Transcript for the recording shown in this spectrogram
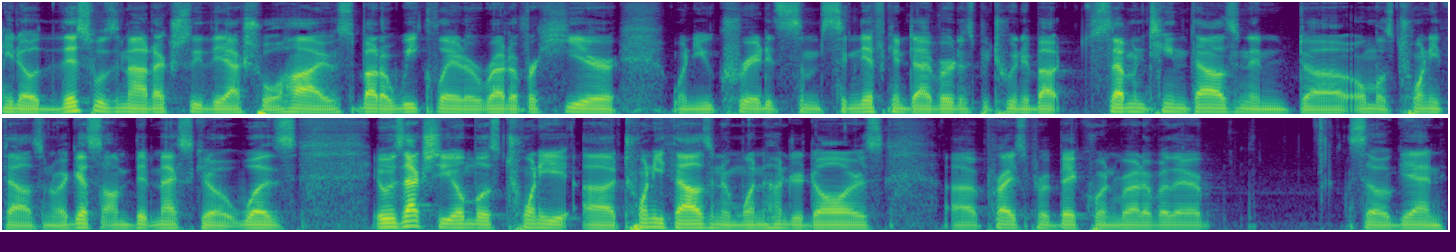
you know, this was not actually the actual high. It was about a week later, right over here, when you created some significant divergence between about 17,000 and uh, almost 20,000. Or I guess on BitMexico, it was it was actually almost 20 uh, $20,100 uh, price per Bitcoin right over there. So again,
